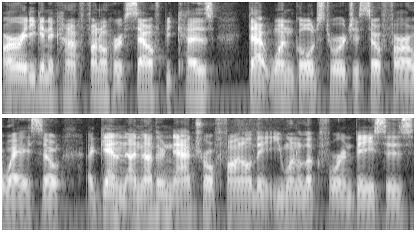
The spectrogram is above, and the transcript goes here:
already going to kind of funnel herself because that one gold storage is so far away. So again, another natural funnel that you want to look for in bases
